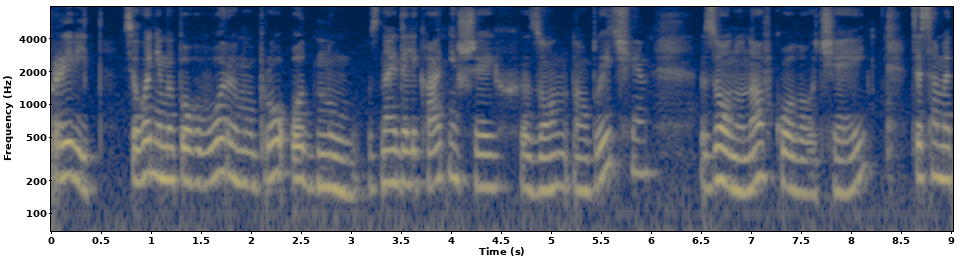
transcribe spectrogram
Привіт! Сьогодні ми поговоримо про одну з найделікатніших зон на обличчі зону навколо очей. Це саме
